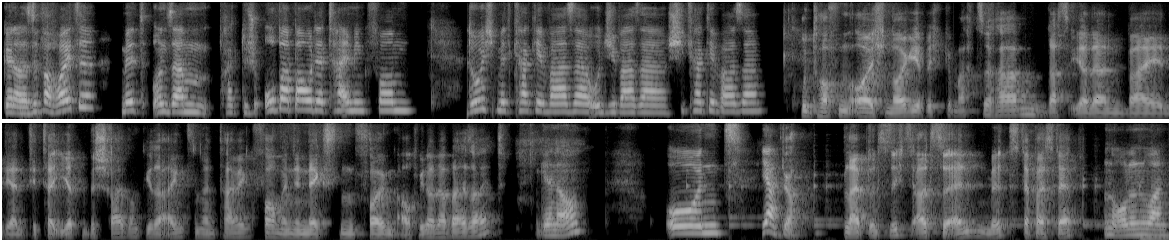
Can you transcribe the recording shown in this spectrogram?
Genau, da sind wir heute mit unserem praktisch Oberbau der Timing-Form durch mit Kakewasa, Ujiwasa, Shikakewasa. Und hoffen, euch neugierig gemacht zu haben, dass ihr dann bei der detaillierten Beschreibung dieser einzelnen Timing-Formen in den nächsten Folgen auch wieder dabei seid. Genau. Und ja. Ja, bleibt uns nichts als zu enden mit Step by Step. Ein All-in-One.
